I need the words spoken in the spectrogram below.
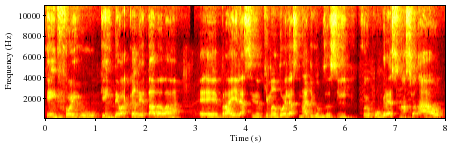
Quem foi o quem deu a canetada lá é, é para ele assinar, que mandou ele assinar, digamos assim, foi o Congresso Nacional.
